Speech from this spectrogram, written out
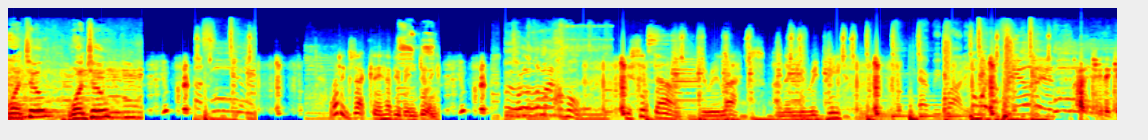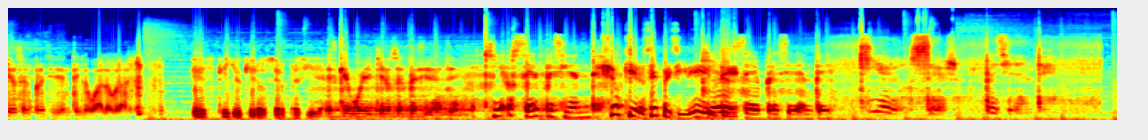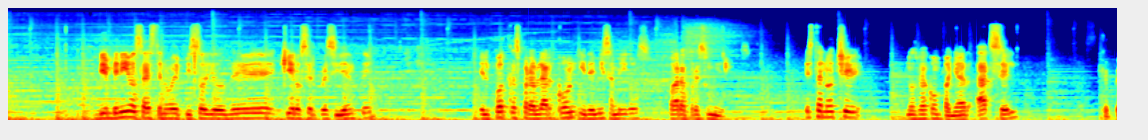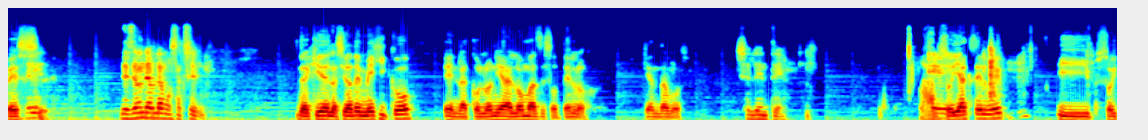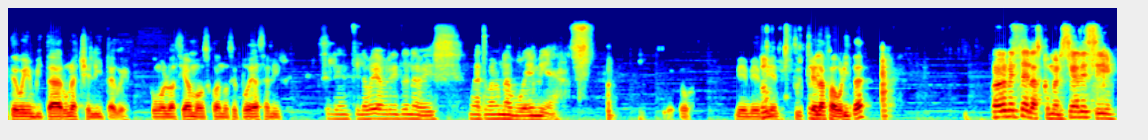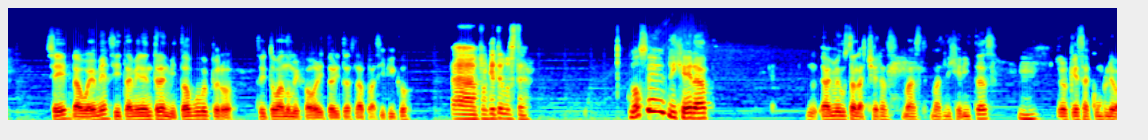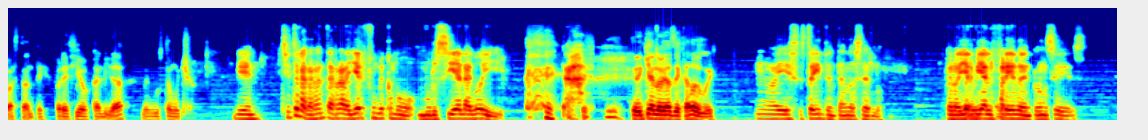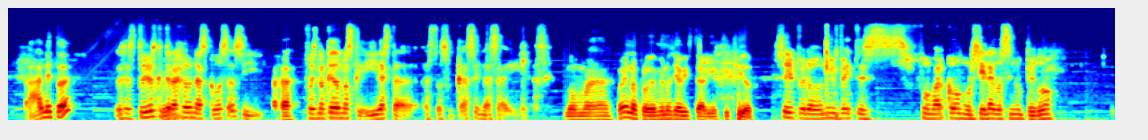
One, two, one, two. What exactly have you been doing? Turn up the microphone. You sit down, you relax, and then you repeat. Everybody. Al Chile quiero ser presidente y lo voy a lograr. Es que yo quiero ser presidente. Es que, güey, quiero ser presidente. Quiero ser presidente. Yo quiero ser presidente. Quiero ser presidente. Quiero ser presidente. Bienvenidos a este nuevo episodio de Quiero ser presidente, el podcast para hablar con y de mis amigos para presumirlos. Esta noche nos va a acompañar Axel. ¿Qué pez? ¿Desde dónde hablamos, Axel? De aquí de la Ciudad de México, en la colonia Lomas de Sotelo. Aquí andamos. Excelente. Ah, pues Eh, soy Axel, güey. Y pues hoy te voy a invitar una chelita, güey. Como lo hacíamos cuando se podía salir. Excelente, la voy a abrir de una vez. Voy a tomar una bohemia. Oh, Bien, bien, bien. ¿Tu ¿Tú chela favorita? Probablemente de las comerciales, sí. Sí, la bohemia. Sí, también entra en mi top, güey, pero estoy tomando mi favorita ahorita, es la Pacífico. Ah, ¿por qué te gusta? No sé, es ligera. A mí me gustan las chelas más, más ligeritas. Creo que esa cumple bastante. Precio, calidad, me gusta mucho. Bien. Siento la garganta rara. Ayer fumé como murciélago y Creí que ya lo habías dejado, güey. es- estoy intentando hacerlo. Pero ayer vi a Alfredo, entonces Ah, ¿neta? pues, tuvimos que Bueno. trabajar unas cosas y Ajá. pues no quedó más que ir hasta, hasta su casa en las águilas. No más. Bueno, pero de menos ya viste a alguien. Qué chido. Sí, pero no inventes, fumar como murciélago sí me pegó.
